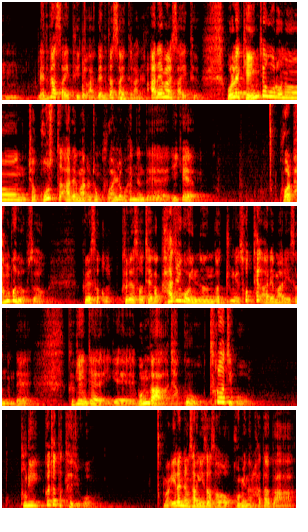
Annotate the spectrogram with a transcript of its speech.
음, red dot sight 있죠? 아, red dot sight라네. RMR sight. 원래 개인적으로는 저 Ghost RMR을 좀 구하려고 했는데 이게 구할 방법이 없어요 그래서 그래서 제가 가지고 있는 것 중에 소택 RMR이 있었는데 그게 이제 이게 뭔가 자꾸 틀어지고 불이 끄졌다 켜지고 막 이런 영상이 있어서 고민을 하다가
